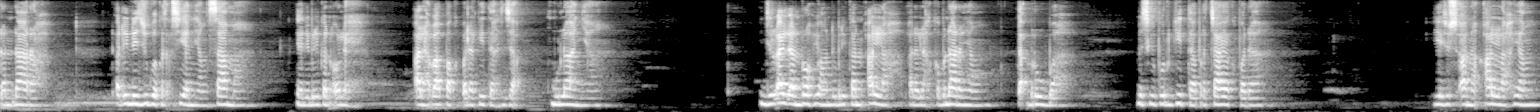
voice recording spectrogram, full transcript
dan darah. Dan ini juga kesaksian yang sama yang diberikan oleh Allah Bapa kepada kita sejak mulanya Injil air dan roh yang diberikan Allah adalah kebenaran yang tak berubah. Meskipun kita percaya kepada Yesus anak Allah yang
